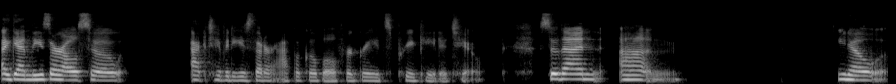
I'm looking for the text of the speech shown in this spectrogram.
Again, these are also activities that are applicable for grades pre-K to two. So then, um, you know,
